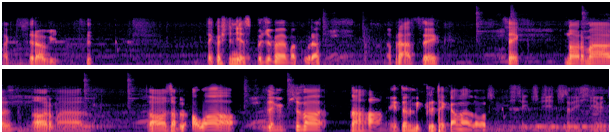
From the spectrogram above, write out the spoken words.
Tak to się robi. Tego się nie spodziewałem akurat. Dobra, cyk. Cyk. Normal, normal. O, zabl... Oło! Ile mi przywa... Aha, i ten mi krytyka walnął oczywiście. I 30, 49,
